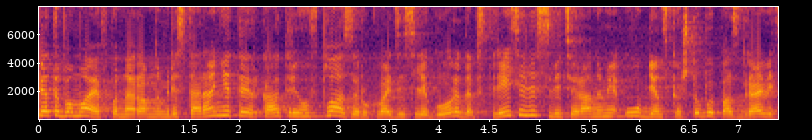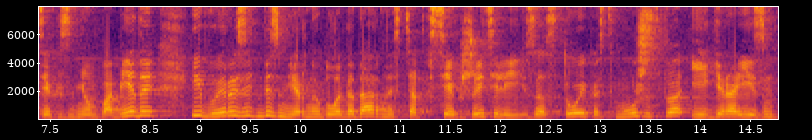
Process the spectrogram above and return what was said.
5 мая в панорамном ресторане ТРК «Триумф Плаза» руководители города встретились с ветеранами Обнинска, чтобы поздравить их с Днем Победы и выразить безмерную благодарность от всех жителей за стойкость, мужество и героизм,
